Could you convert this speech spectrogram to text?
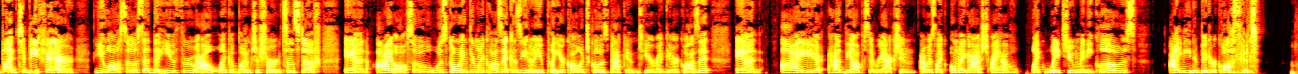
but to be fair, you also said that you threw out like a bunch of shirts and stuff, and I also was going through my closet because you know you put your college clothes back into your regular closet, and I had the opposite reaction. I was like, "Oh my gosh, I have like way too many clothes. I need a bigger closet."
